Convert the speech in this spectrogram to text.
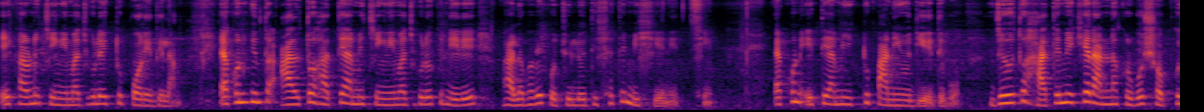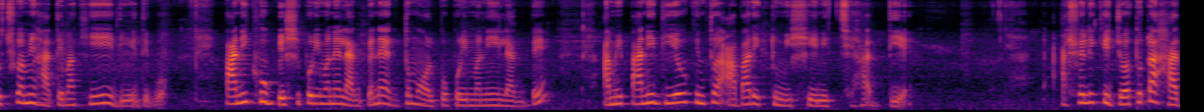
এই কারণে চিংড়ি মাছগুলো একটু পরে দিলাম। এখন কিন্তু আলতো হাতে আমি চিংড়ি মাছগুলোকে নেড়ে ভালোভাবে কচুরলতির সাথে মিশিয়ে নিচ্ছি। এখন এতে আমি একটু পানিও দিয়ে দেব। যেহেতু হাতে মেখে রান্না করব সব কিছু আমি হাতে মাখিয়েই দিয়ে দেব। পানি খুব বেশি পরিমাণে লাগবে না, একদম অল্প পরিমাণেই লাগবে। আমি পানি দিয়েও কিন্তু আবার একটু মিশিয়ে নিচ্ছি হাত দিয়ে। আসলে কি যতটা হাত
